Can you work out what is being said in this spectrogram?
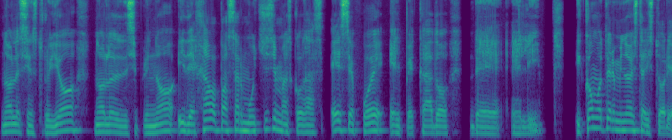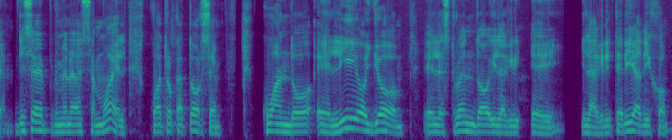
no les instruyó, no les disciplinó y dejaba pasar muchísimas cosas. Ese fue el pecado de Elí. ¿Y cómo terminó esta historia? Dice 1 Samuel 4:14, cuando Elí oyó el estruendo y la, eh, y la gritería, dijo,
